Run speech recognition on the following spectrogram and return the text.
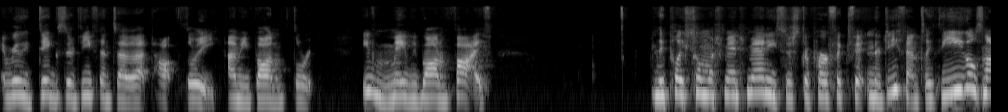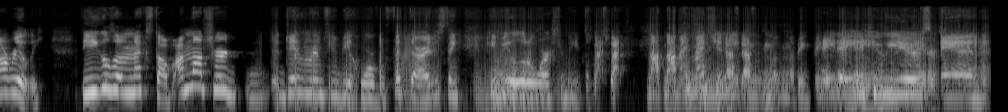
and really digs their defense out of that top three. I mean, bottom three, even maybe bottom five. They play so much man to man. He's just a perfect fit in their defense. Like the Eagles, not really. The Eagles are the next stop. I'm not sure uh, Jalen Ramsey would be a horrible fit there. I just think he'd be a little worse than people expect. Not, not to mention he'd have to give them a big payday in two years and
